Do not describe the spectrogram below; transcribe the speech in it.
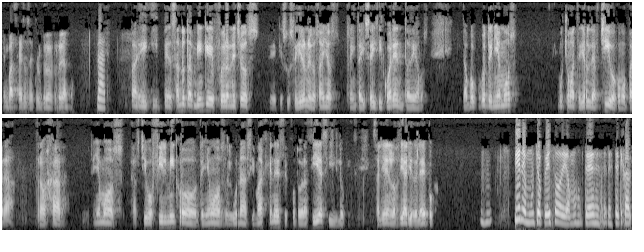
en base a eso se estructura el relato. Claro. Ah, y, y, pensando también que fueron hechos eh, que sucedieron en los años 36 y 40, digamos. Tampoco teníamos mucho material de archivo como para trabajar. Teníamos archivo fílmico, teníamos algunas imágenes, fotografías y lo que salía en los diarios de la época. Tiene mucho peso, digamos, ustedes desde la estética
